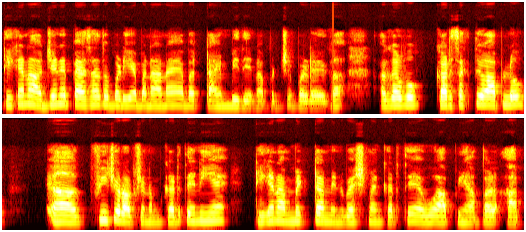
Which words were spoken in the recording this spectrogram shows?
ठीक है ना? जिन्हें पैसा तो बढ़िया बनाना है, बट टाइम भी देना पड़ेगा। अगर वो कर सकते हो आप लोग फ्यूचर ऑप्शन हम करते नहीं है। ठीक है ना मिड टर्म इन्वेस्टमेंट करते हैं वो आप यहाँ पर आप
